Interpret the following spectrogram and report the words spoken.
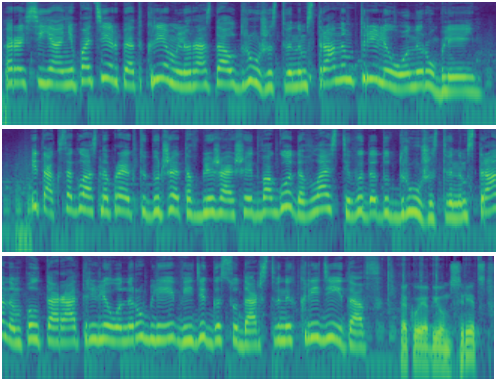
Россияне потерпят. Кремль раздал дружественным странам триллионы рублей. Итак, согласно проекту бюджета, в ближайшие два года власти выдадут дружественным странам полтора триллиона рублей в виде государственных кредитов. Такой объем средств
